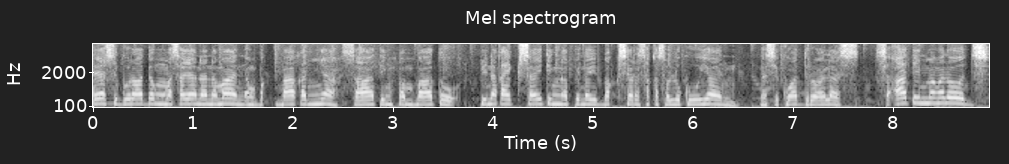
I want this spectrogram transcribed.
kaya siguradong masaya na naman ang bakbakan niya sa ating pambato. Pinaka-exciting na Pinoy boxer sa kasulukuyan na si Cuadro Alas. Sa atin mga lods,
